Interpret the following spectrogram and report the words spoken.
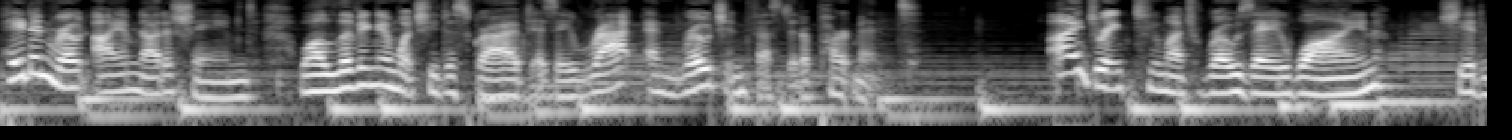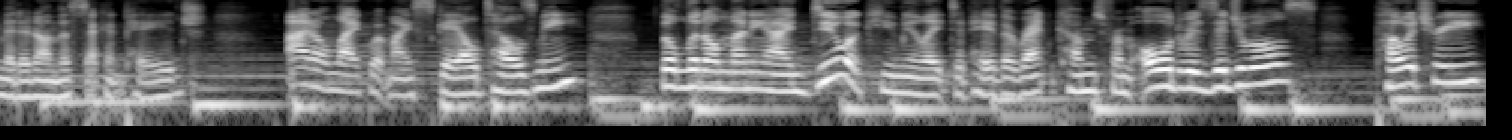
Payton wrote I Am Not Ashamed while living in what she described as a rat and roach infested apartment. I drink too much rose wine, she admitted on the second page. I don't like what my scale tells me. The little money I do accumulate to pay the rent comes from old residuals, poetry,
